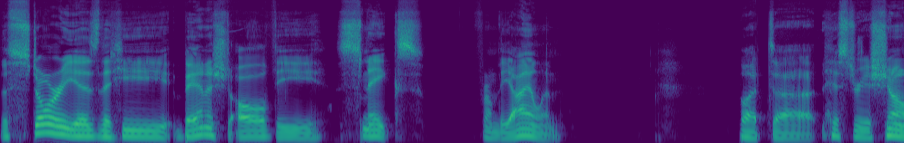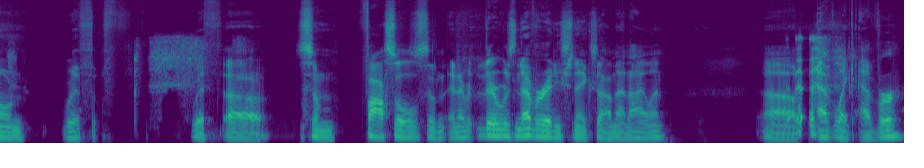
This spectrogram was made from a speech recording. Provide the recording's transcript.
The story is that he banished all the snakes from the island. But uh, history has shown with with uh, some fossils and, and there was never any snakes on that island, uh, like ever.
